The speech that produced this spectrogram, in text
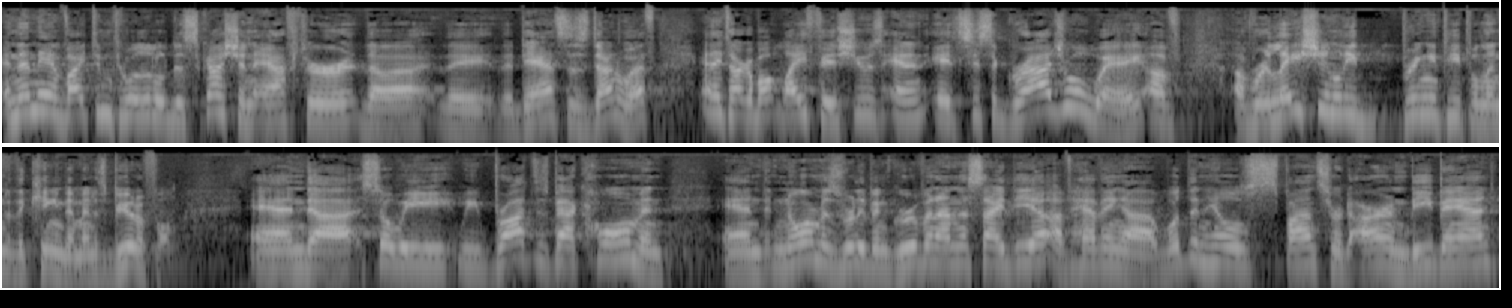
And then they invite them to a little discussion after the, the, the dance is done with. And they talk about life issues. And it's just a gradual way of, of relationally bringing people into the kingdom. And it's beautiful. And uh, so we, we brought this back home and and Norm has really been grooving on this idea of having a Woodland Hills sponsored R&B band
